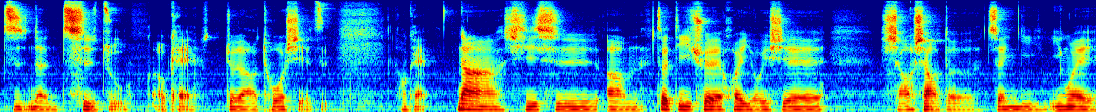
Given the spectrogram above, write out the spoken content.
只能赤足，OK，就要脱鞋子，OK。那其实，嗯，这的确会有一些小小的争议，因为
